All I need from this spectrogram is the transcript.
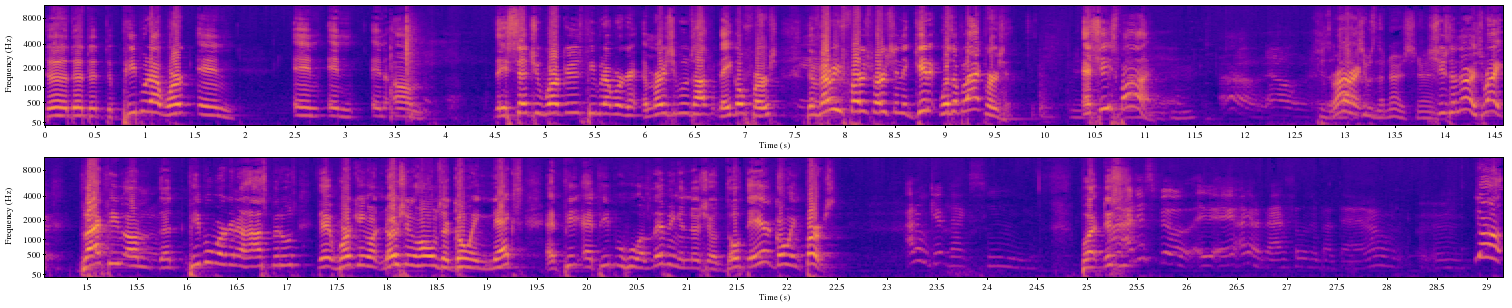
The the the, the people that work in in in in um the essential workers, people that work in emergency rooms, hospital, they go first. The very first person to get it was a black person, and she's fine. Oh no. She's Right. right. She was the nurse. yeah. She's a nurse, right? Black people, um, the people working in hospitals, they're working on nursing homes are going next, and, pe- and people who are living in nursing homes, they're going first. I don't get vaccines. But this is I, I just feel I, I- I got a bad feeling about that. I don't. No.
